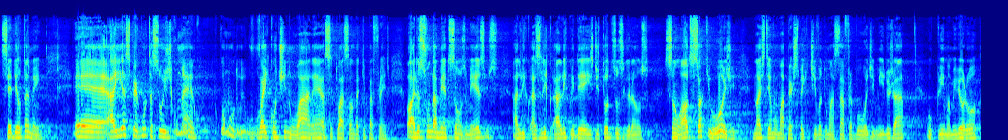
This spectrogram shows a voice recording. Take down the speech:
cedeu também. É, aí as perguntas surgem: como é, como vai continuar né, a situação daqui para frente? Olha, os fundamentos são os mesmos, a, li, as, a liquidez de todos os grãos são altos, só que hoje nós temos uma perspectiva de uma safra boa de milho já, o clima melhorou.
